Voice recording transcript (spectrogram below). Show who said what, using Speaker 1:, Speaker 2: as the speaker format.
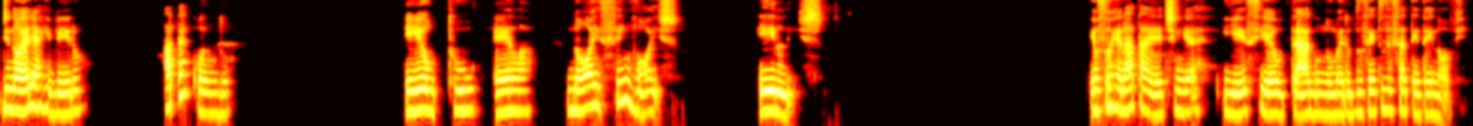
Speaker 1: de Noélia Ribeiro. Até quando? Eu, tu, ela, nós sem voz. Eles. Eu sou Renata Ettinger e esse é o trago número 279.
